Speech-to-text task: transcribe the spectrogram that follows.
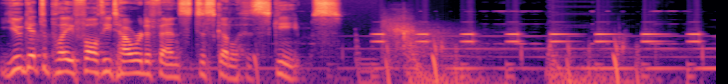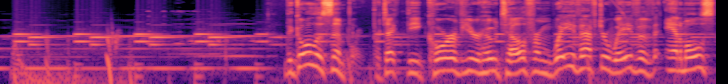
you get to play Fawlty Tower Defense to scuttle his schemes. The goal is simple protect the core of your hotel from wave after wave of animals,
